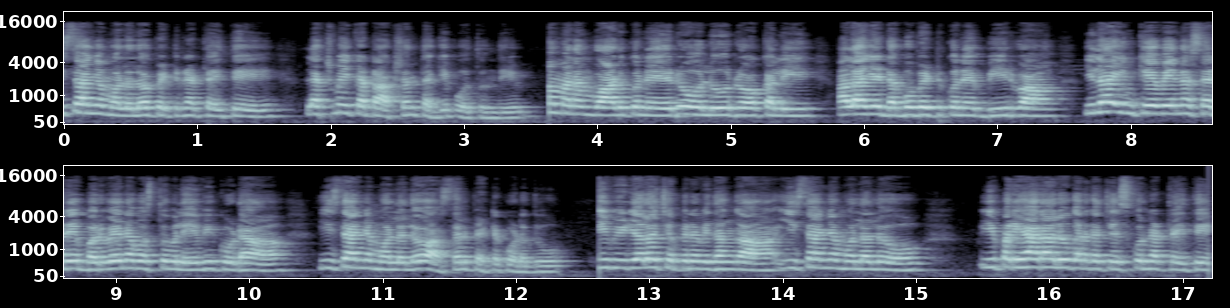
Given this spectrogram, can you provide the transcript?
ఈశాన్య మూలలో పెట్టినట్లయితే లక్ష్మీ కటాక్షం తగ్గిపోతుంది. మనం వాడుకునే రోలు రోకలి అలాగే డబ్బు పెట్టుకునే బీర్వా ఇలా ఇంకేవైనా సరే బరువైన వస్తువులు ఏవి కూడా ఈశాన్య మూలలో అస్సలు పెట్టకూడదు. ఈ వీడియోలో చెప్పిన విధంగా ఈశాన్య మూలలో ఈ పరిహారాలు కనుక చేసుకున్నట్లయితే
